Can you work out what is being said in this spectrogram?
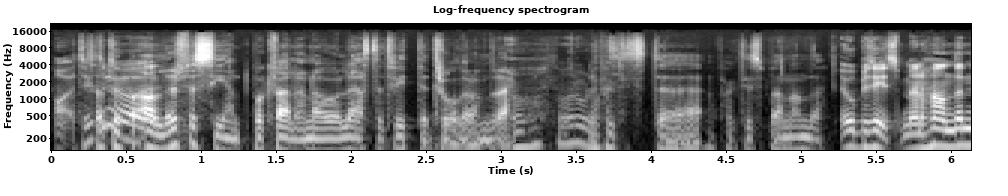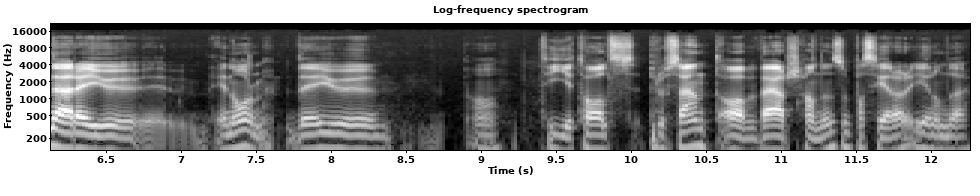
Ja, jag satt det upp var... alldeles för sent på kvällarna och läste Twitter-trådar om det där. Ja, det var Det var roligt. faktiskt, eh, faktiskt spännande. Jo precis, men handeln där är ju enorm. Det är ju ja, tiotals procent av världshandeln som passerar genom där.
